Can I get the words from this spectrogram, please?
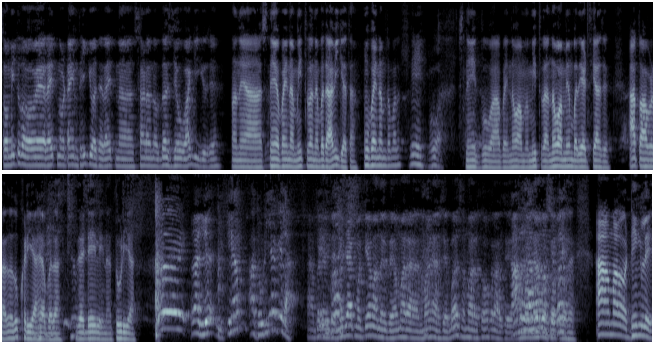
સો મિત્રો હવે રાતનો ટાઈમ થઈ ગયો છે. રાતના સાડા નવ દસ જેવું વાગી ગયું છે. અને આ સ્નેહભાઈ ના મિત્ર ને બધા આવી ગયા હતા. હું ભાઈ નામ તમારું? સ્નેહિત ભુવા. આ ભાઈ નવા મિત્ર નવા મેમ્બર એડ થયા છે. આ તો આપડા રૂખડિયા છે બધા. જે ડેલી ના ધૂળિયા આ બધા મજાકમાં ભાઈ અમારા માણસ છે બસ અમારા છોકરા છે આ અમારો ઢીંગલી.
